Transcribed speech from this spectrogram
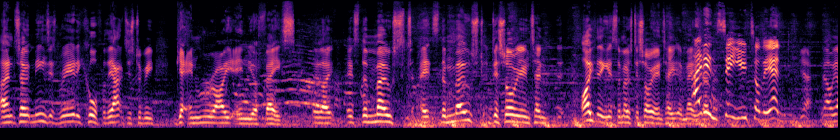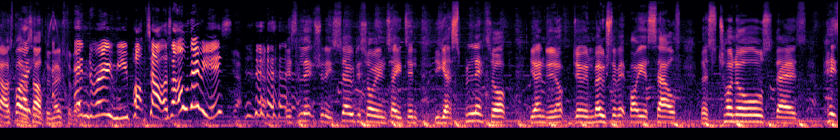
And so it means it's really cool for the actors to be getting right in your face. They're like it's the most, it's the most disorienting. I think it's the most disorientating maze. I ever. didn't see you till the end. Yeah. Oh yeah, I was by Like, myself through most of it. End room, you popped out. I was like, oh, there he is. Yeah. It's literally so disorientating. You get split up. You ended up doing most of it by yourself. There's tunnels. There's pitch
